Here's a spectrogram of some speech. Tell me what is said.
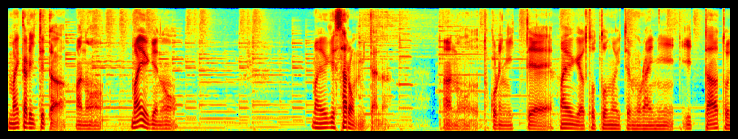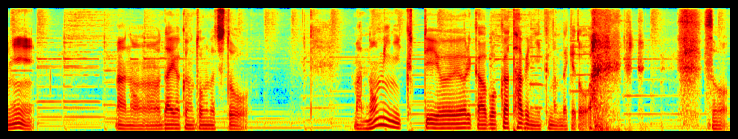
前から言ってたあの眉毛の眉毛サロンみたいなあのところに行って眉毛を整えてもらいに行った後にあの大学の友達とまあ飲みに行くっていうよりかは僕は食べに行くなんだけど。そ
